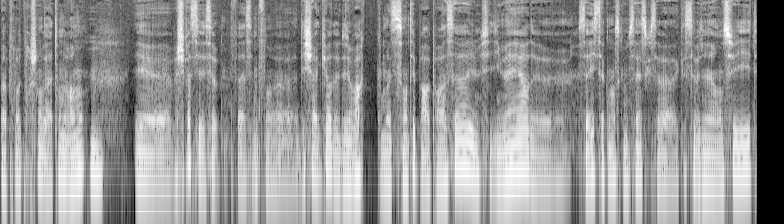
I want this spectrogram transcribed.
bah pour le prochain, on va attendre vraiment. Mm. Et euh, je sais pas, ça, ça, me fait euh, déchirer le cœur de, de, voir comment elle se sentait par rapport à ça. Et je me suis dit merde, euh, ça y est, ça commence comme ça. Est-ce que ça va, qu'est-ce que ça va donner ensuite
